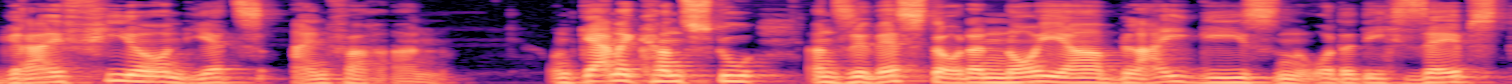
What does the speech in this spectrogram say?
Greif hier und jetzt einfach an. Und gerne kannst du an Silvester oder Neujahr Blei gießen oder dich selbst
